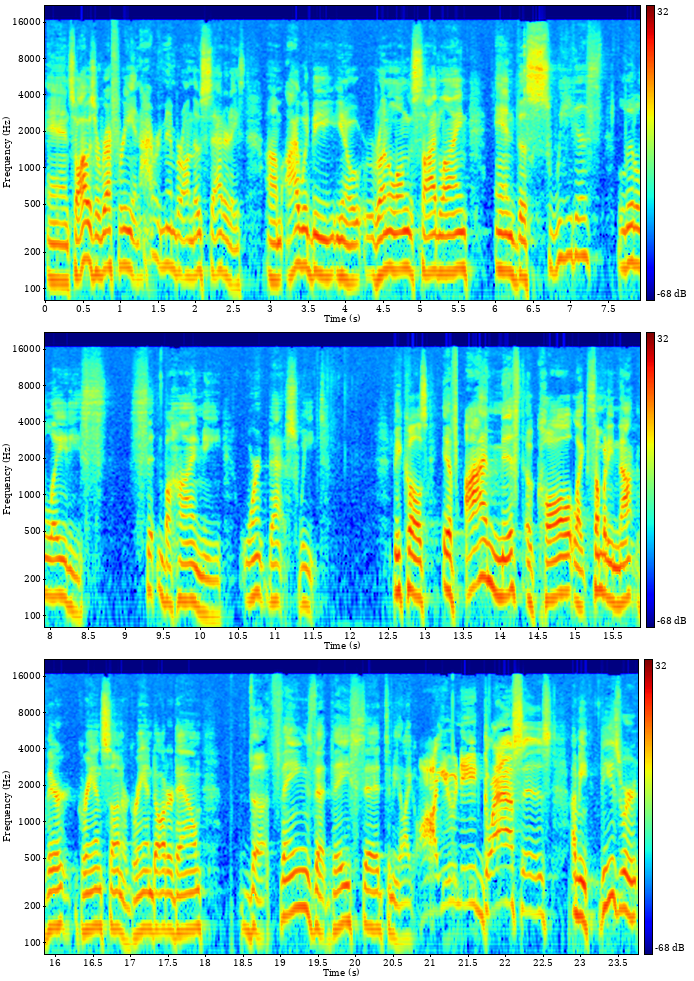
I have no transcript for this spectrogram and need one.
and so I was a referee. And I remember on those Saturdays, um, I would be you know run along the sideline, and the sweetest little ladies sitting behind me weren't that sweet. Because if I missed a call, like somebody knocked their grandson or granddaughter down, the things that they said to me, like, oh, you need glasses. I mean, these were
